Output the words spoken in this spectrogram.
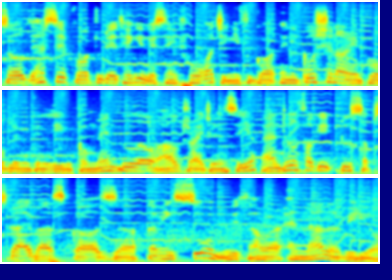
so that's it for today. Thank you guys. Thanks for watching. If you got any question or any problem you can leave a comment below. I'll try to answer you. And don't forget to subscribe us cause uh, coming soon with our another video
